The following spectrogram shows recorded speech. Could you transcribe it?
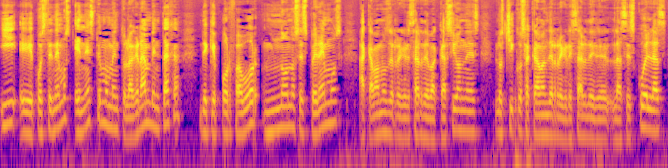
y eh, pues tenemos en este momento la gran ventaja de que por favor no nos esperemos, acabamos de regresar de vacaciones, los chicos acaban de regresar de las escuelas,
